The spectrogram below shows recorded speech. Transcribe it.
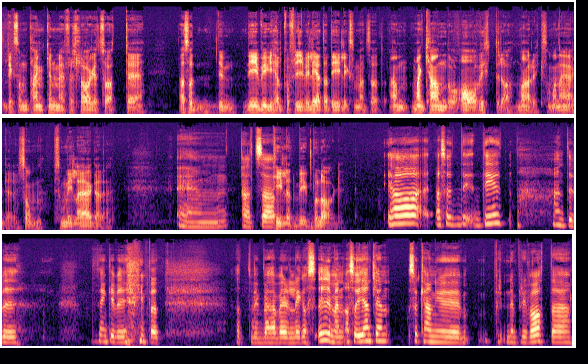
liksom tanken med förslaget så att eh, Alltså det, det bygger helt på frivillighet, att det är liksom att, så att an, man kan då avyttra mark som man äger som, som villaägare Ehm, alltså, till ett byggbolag. ja, alltså det, det har inte vi, det tänker vi inte att, att vi behöver lägga oss i, men alltså egentligen så kan ju den privata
